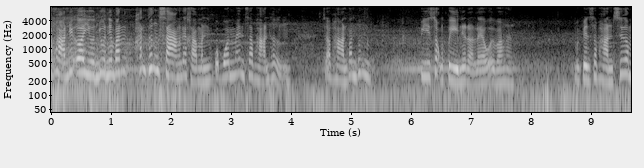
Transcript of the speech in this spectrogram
ะพานที่เออยยืนอยู่นี่มันพันพึ่งสร้างเด้อค่ะ มันบนแม่นสะพานถึงสะพานพันพึ่งปีสองปีนี่แหละแล้วเอ้ยว่ามันเป็นสะพานเสื่อม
